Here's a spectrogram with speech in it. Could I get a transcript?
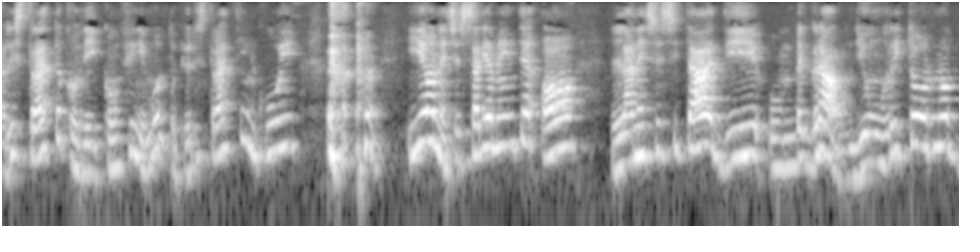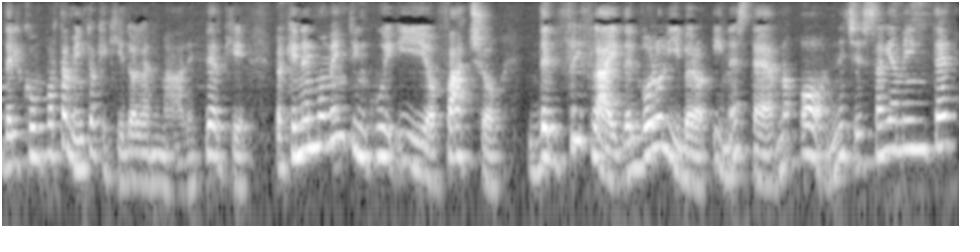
ristretto, con dei confini molto più ristretti in cui io necessariamente ho la necessità di un background, di un ritorno del comportamento che chiedo all'animale. Perché? Perché nel momento in cui io faccio del free fly, del volo libero in esterno, ho necessariamente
